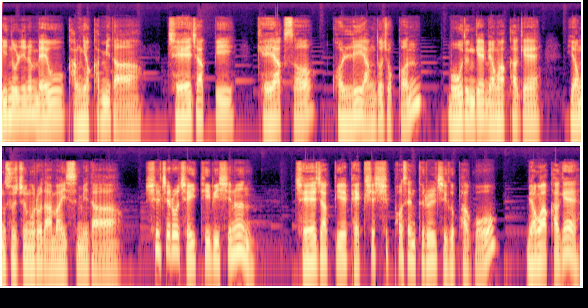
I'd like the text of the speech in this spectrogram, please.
이 논리는 매우 강력합니다. 제작비, 계약서, 권리 양도 조건, 모든 게 명확하게 영수증으로 남아 있습니다. 실제로 JTBC는 제작비의 110%를 지급하고 명확하게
